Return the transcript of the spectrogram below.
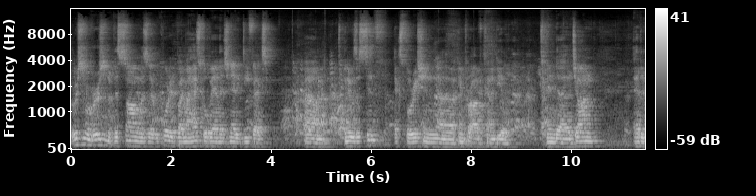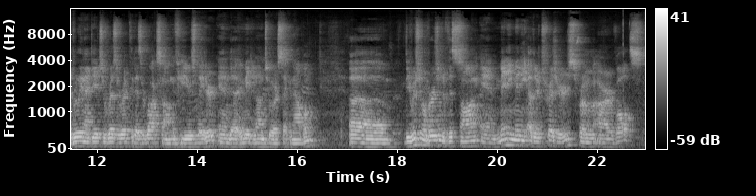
original version of this song was uh, recorded by my high school band, the Genetic Defects. Um, and it was a synth exploration uh, improv kind of deal. And uh, John had the brilliant idea to resurrect it as a rock song a few years later, and uh, it made it onto our second album. Um, the original version of this song and many, many other treasures from our vaults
